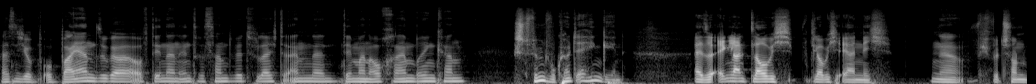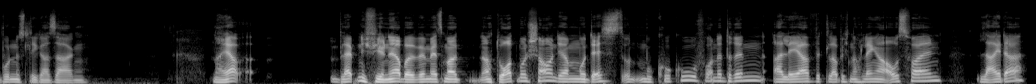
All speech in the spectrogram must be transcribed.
weiß nicht, ob, ob Bayern sogar auf den dann interessant wird, vielleicht einen, den man auch reinbringen kann. Stimmt, wo könnte er hingehen? Also England glaube ich, glaube ich eher nicht. Ja. Ich würde schon Bundesliga sagen. Naja, bleibt nicht viel, ne? Aber wenn wir jetzt mal nach Dortmund schauen, die haben Modest und Mukoku vorne drin. Alea wird, glaube ich, noch länger ausfallen. Leider.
